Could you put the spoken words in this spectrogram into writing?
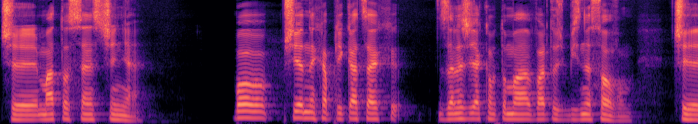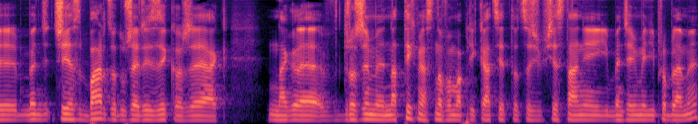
czy ma to sens, czy nie. Bo przy jednych aplikacjach zależy, jaką to ma wartość biznesową. Czy, będzie, czy jest bardzo duże ryzyko, że jak nagle wdrożymy natychmiast nową aplikację, to coś się stanie i będziemy mieli problemy,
